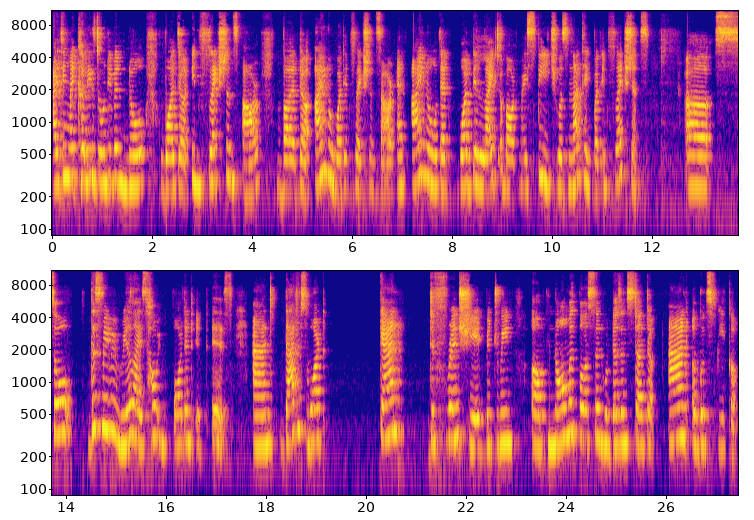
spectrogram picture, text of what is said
I think my colleagues don't even know what uh, inflections are, but uh, I know what inflections are, and I know that what they liked about my speech was nothing but inflections. Uh, so this made me realize how important it is. And that is what can differentiate between a normal person who doesn't stutter and a good speaker.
